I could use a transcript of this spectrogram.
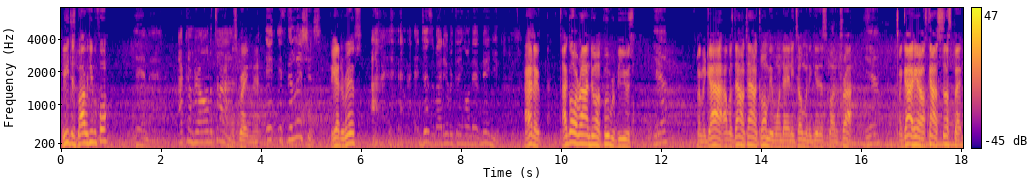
You eat this barbecue before? Yeah, man. I come here all the time. It's great, man. It, it's delicious. You had the ribs? Just about everything on that menu. I had a. I go around doing food reviews, Yeah? and the guy I was downtown Columbia one day, and he told me to give this spot a try. Yeah? I got here, I was kind of suspect.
